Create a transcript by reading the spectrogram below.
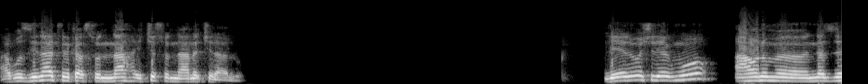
አቡ ዚናት تلك السنه እቺ ሱና ነች ይላሉ ሌሎች ደግሞ አሁንም እነዚህ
